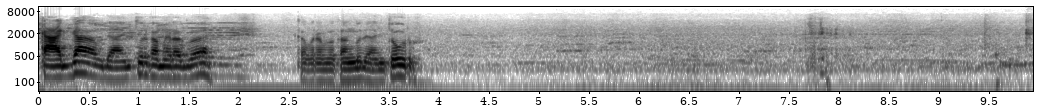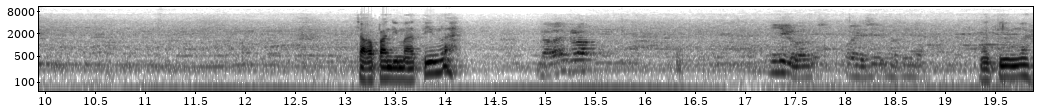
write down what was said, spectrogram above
Kagak udah hancur kamera gue kamera belakang gue udah hancur cakapan dimatiin lah Enggak kan gelap. Iya bagus. Oh iya sih matinya. matiin lah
